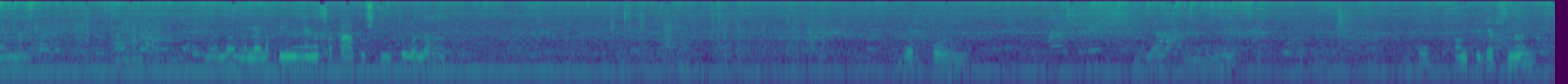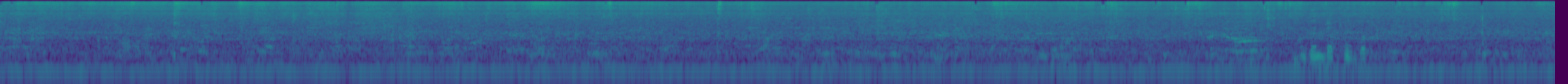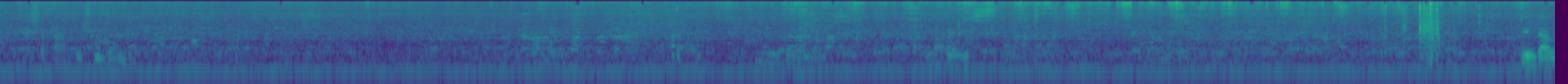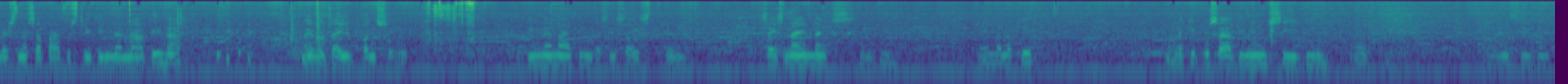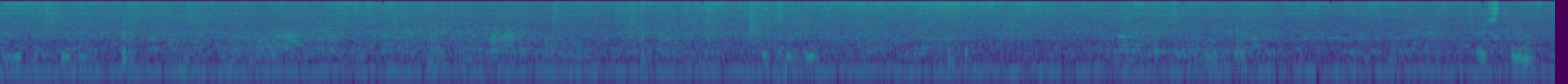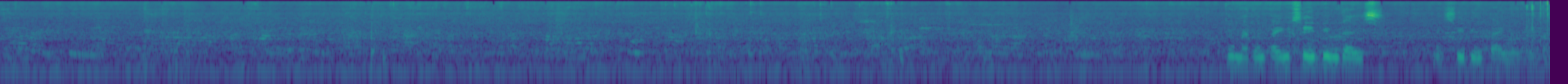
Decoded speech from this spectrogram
Wala, malalaki yung mga sapatos dito. Wala. ah. Malalaki yan. ah. Okay, ang tigas nun. Maganda po ba? Sapatos maganda. Nine dollars. Guys. Ten dollars na sapatos. Titingnan natin ha. Mayroon tayong pang suot. Tingnan natin kasi size 10. Size 9 lang. Ay, malaki. Malaki po sa atin yung sibing. Oh. Ano yung sibing lang po? Sibing. Ito, sibing. Size 10. Ito, meron tayong saving guys. May saving tayo, diba?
